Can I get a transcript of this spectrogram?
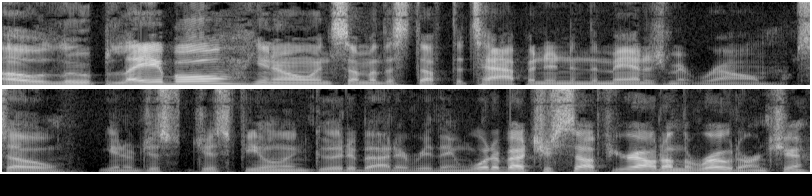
O Loop label, you know, and some of the stuff that's happening in the management realm. So, you know, just just feeling good about everything. What about yourself? You're out on the road, aren't you?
